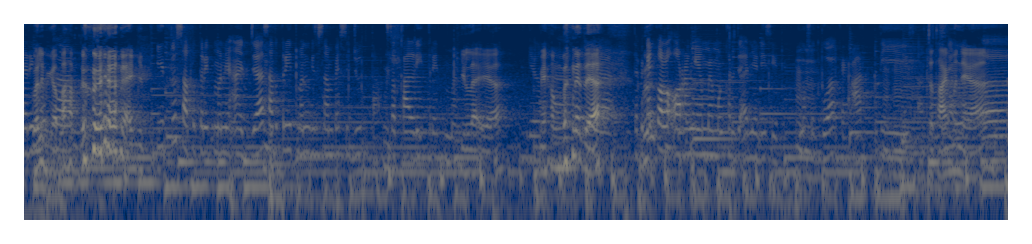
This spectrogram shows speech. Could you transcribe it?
dari Gue lebih muka. paham tuh kayak gitu. itu satu treatmentnya aja satu treatment bisa sampai sejuta sekali treatment Gila ya. Gila Mehong kan? banget ya. Iya. tapi kan kalau orang yang memang kerjaannya di situ maksud gue kayak artis atau Entertainment ya. eh,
